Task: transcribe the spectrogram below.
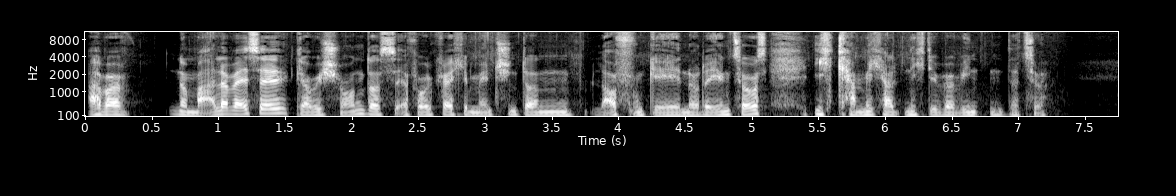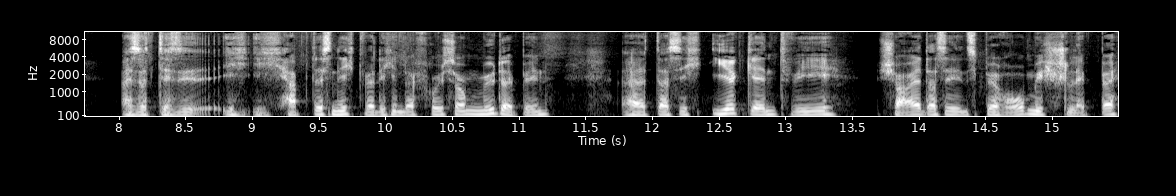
aber normalerweise glaube ich schon, dass erfolgreiche Menschen dann laufen gehen oder irgend sowas. Ich kann mich halt nicht überwinden dazu. Also das, ich, ich habe das nicht, weil ich in der Früh so müde bin, äh, dass ich irgendwie schaue, dass ich ins Büro mich schleppe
